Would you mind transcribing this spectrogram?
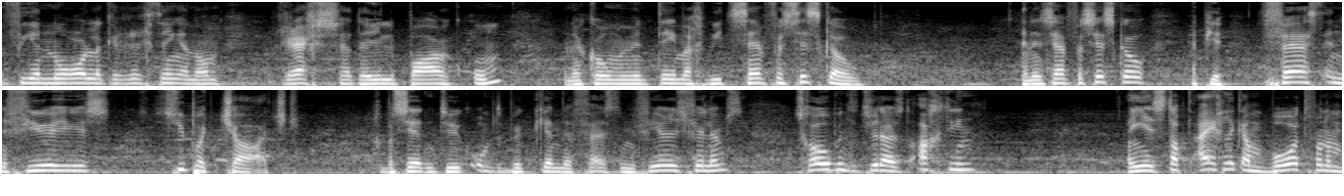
via noordelijke richting. En dan rechts het hele park om. En dan komen we in het themagebied San Francisco. En in San Francisco heb je Fast and the Furious Supercharged. Gebaseerd natuurlijk op de bekende Fast and the Furious films. Is geopend in 2018. En je stapt eigenlijk aan boord van een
